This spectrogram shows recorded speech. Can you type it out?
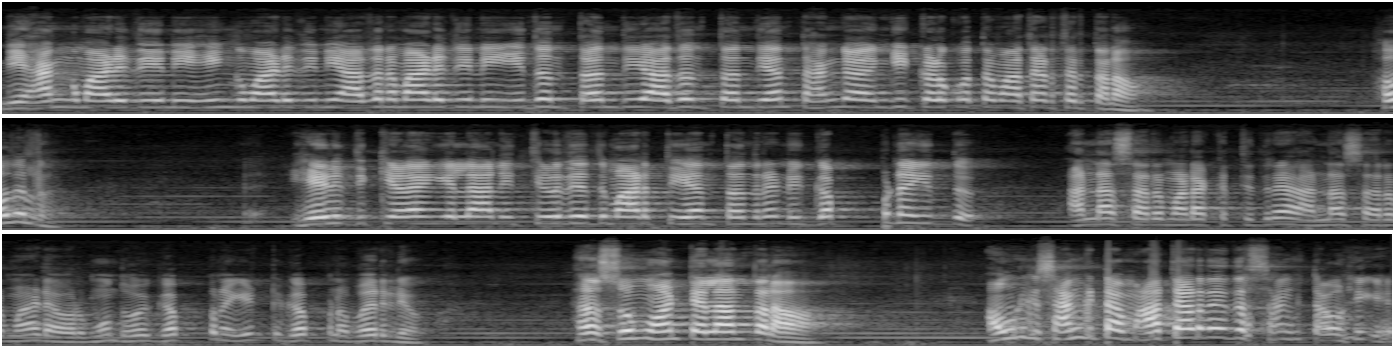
ನೀ ಹಂಗೆ ಮಾಡಿದೀನಿ ಹಿಂಗೆ ಮಾಡಿದೀನಿ ಅದನ್ನು ಮಾಡಿದೀನಿ ಇದನ್ನು ತಂದಿ, ಅದನ್ನು ತಂದಿ ಅಂತ ಹಂಗೆ ಅಂಗಿ ಕಳ್ಕೊತ ಮಾತಾಡ್ತಿರ್ತಾನ ಹೌದಲ್ರಿ? ಹೇಳಿದ್ದು ಕೇಳಂಗಿಲ್ಲ, ನೀ ತಿಳಿದಿದ್ದು ಮಾಡ್ತಿ ಅಂತಂದ್ರೆ ನೀವು ಗಪ್ಪನ ಇದ್ದು. ಅನ್ನ, ಸಾರು ಮಾಡಾಕತ್ತಿದ್ರೆ ಅನ್ನ, ಸಾರು ಮಾಡಿ ಅವ್ರ ಮುಂದೆ ಹೋಗಿ ಗಪ್ಪನ ಇಟ್ಟು ಗಪ್ಪನ ಬರ್ರಿ ನೀವು. ಹಾಂ ಸುಮ್ಮ ಹೊಂಟೆಲ್ಲ ಅಂತ ನಾವು ಅವನಿಗೆ ಸಂಕಟ, ಮಾತಾಡದೇ ಇದ್ರೆ ಸಂಕಟ ಅವನಿಗೆ.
